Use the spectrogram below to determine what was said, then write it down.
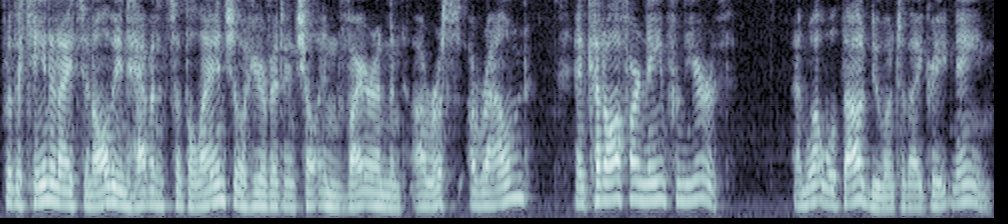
For the Canaanites and all the inhabitants of the land shall hear of it, and shall environ us around, and cut off our name from the earth. And what wilt thou do unto thy great name?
